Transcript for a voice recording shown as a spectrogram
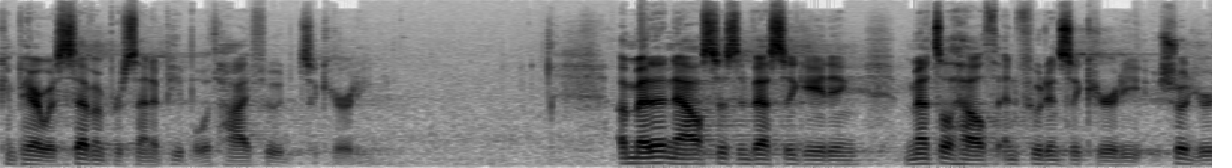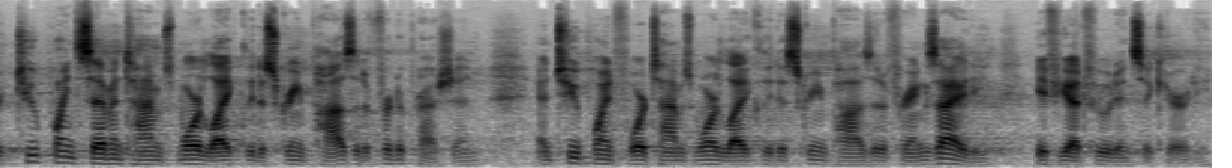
compared with 7% of people with high food insecurity. A meta-analysis investigating mental health and food insecurity showed you're 2.7 times more likely to screen positive for depression and 2.4 times more likely to screen positive for anxiety if you had food insecurity.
